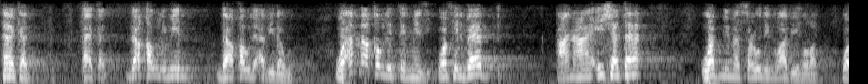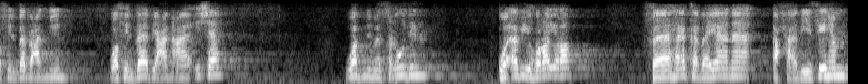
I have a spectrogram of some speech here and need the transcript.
هكذا هكذا. ده قول مين؟ ده قول أبي داود. وأما قول الترمذي وفي الباب عن عائشة وابن مسعود وأبي هريرة. وفي الباب عن مين؟ وفي الباب عن عائشة وابن مسعود وأبي هريرة فهاك بيان أحاديثهم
